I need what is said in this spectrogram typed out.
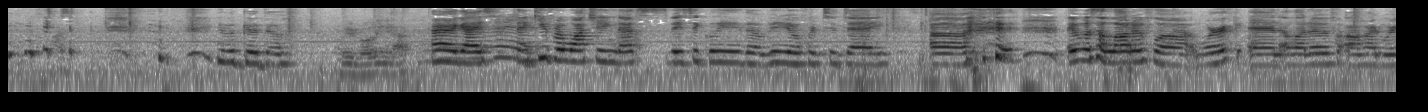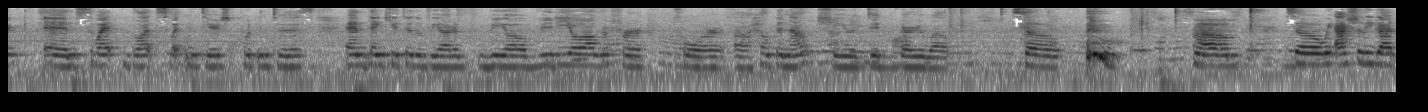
you look good though. Are rolling it up? Alright guys, thank you for watching. That's basically the video for today. Uh, it was a lot of uh, work and a lot of uh, hard work and sweat, blood, sweat and tears put into this. And thank you to the video, videographer for uh, helping out. She did very well. So, um, so we actually got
